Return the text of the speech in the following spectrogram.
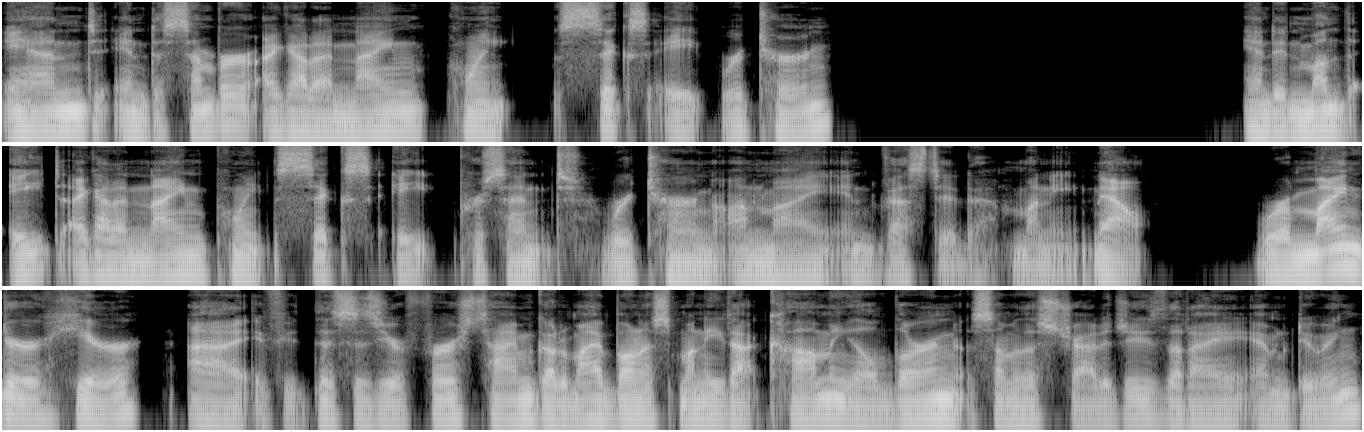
And in December, I got a 9.68 return. And in month eight, I got a 9.68% return on my invested money. Now, reminder here uh, if this is your first time, go to mybonusmoney.com and you'll learn some of the strategies that I am doing.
